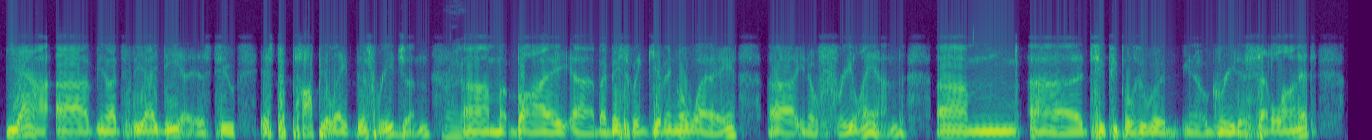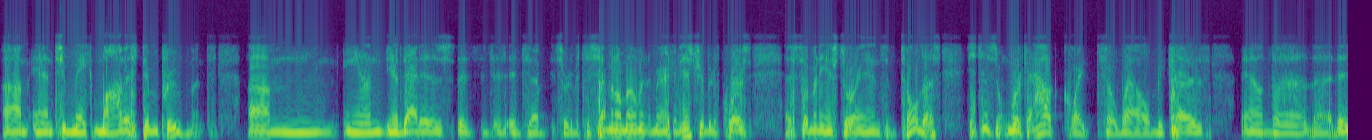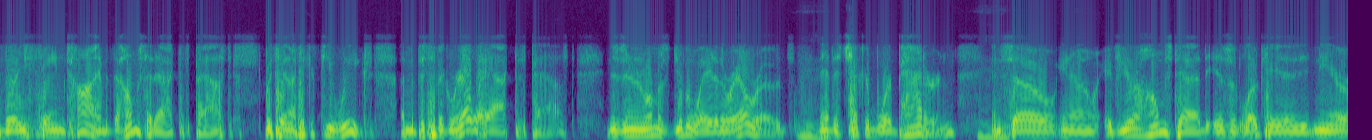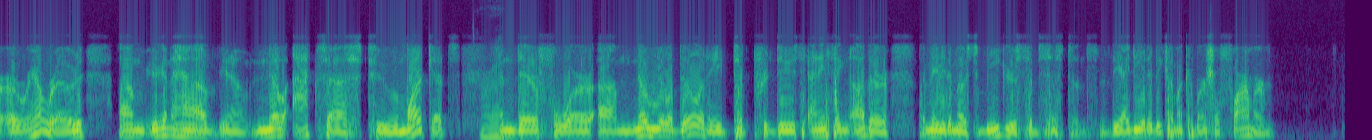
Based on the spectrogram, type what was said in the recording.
Yeah, uh, you know that's the idea is to is to populate this region right. um, by uh, by basically giving away uh, you know free land um, uh, to people who would you know agree to settle on it um, and to make modest improvements. Um, and you know that is it's, it's, a sort of it's a seminal moment in American history. But of course, as so many historians have told us, it doesn't work out quite so well because you know, the, the, the very same time the Homestead Act is passed, within I think a few weeks, and the Pacific Railway Act is passed. There's an enormous giveaway to the railroads. Mm-hmm. They have this checkerboard pattern, mm-hmm. and so you know if your homestead is located near a railroad, um, you're going to have you know no access to markets, right. and therefore um, no real ability to produce anything other than maybe the most meager subsistence. The idea to become a commercial farmer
